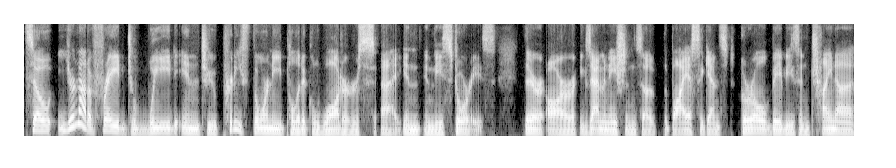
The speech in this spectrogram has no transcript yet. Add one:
So you're not afraid to wade into pretty thorny political waters uh, in in these stories. There are examinations of the bias against girl babies in China,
